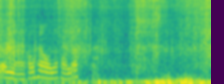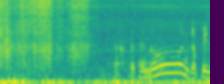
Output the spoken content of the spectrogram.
ต้นหนาของเฮานะค่ะเนาะไปทางโน้นก็เป็น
